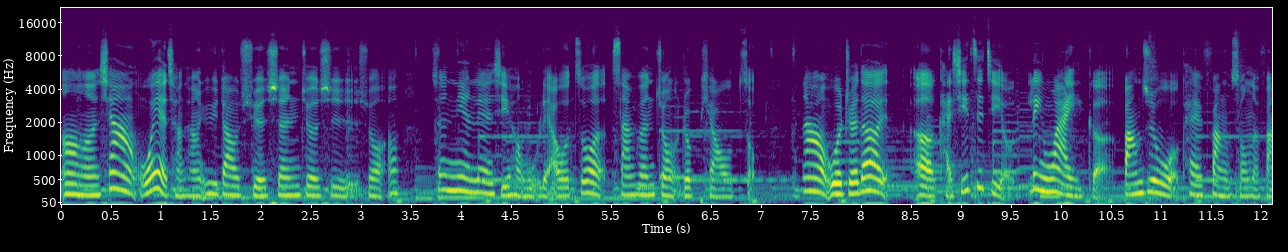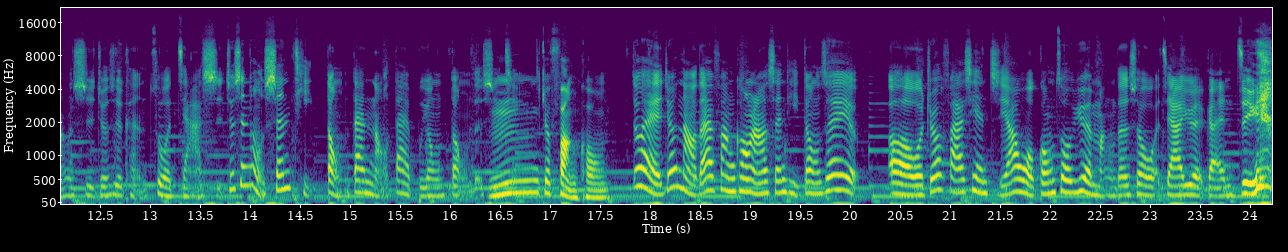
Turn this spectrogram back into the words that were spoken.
嗯，像我也常常遇到学生，就是说哦，正念练习很无聊，我做三分钟我就飘走。那我觉得呃，凯西自己有另外一个帮助我可以放松的方式，就是可能做家事，就是那种身体动但脑袋不用动的事情，嗯，就放空。对，就脑袋放空，然后身体动，所以呃，我就发现只要我工作越忙的时候，我家越干净。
